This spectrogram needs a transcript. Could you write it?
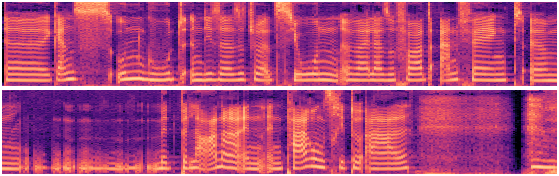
äh, ganz ungut in dieser Situation, weil er sofort anfängt, ähm, mit Belana ein, ein Paarungsritual ähm,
